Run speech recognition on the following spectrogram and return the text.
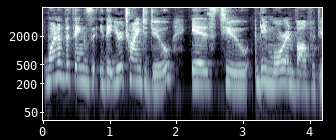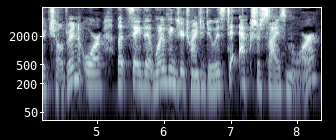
one of the things that you're trying to do is to be more involved with your children, or let's say that one of the things you're trying to do is to exercise more,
